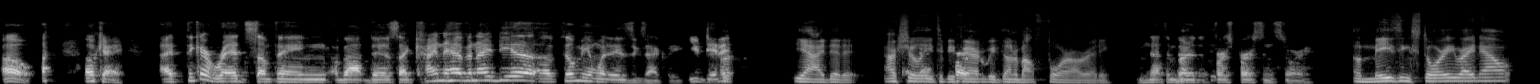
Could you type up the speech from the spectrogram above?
Oh, okay. I think I read something about this. I kind of have an idea of fill me in what it is exactly. You did it. Yeah, I did it. Actually, Okay, to be perfect. fair, we've done about four already. Nothing better than first person story. Amazing story right now.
